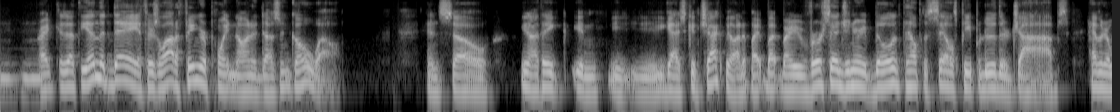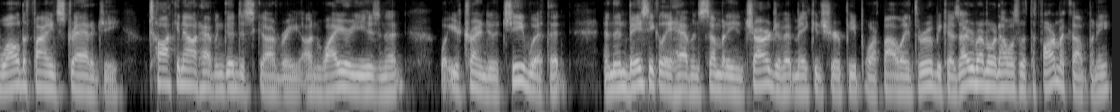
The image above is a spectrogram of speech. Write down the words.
Mm-hmm. Right? Because at the end of the day, if there's a lot of finger pointing on it, it doesn't go well. And so you know, I think in, you, you, guys can check me on it, but, but by reverse engineering, building to help the salespeople do their jobs, having a well-defined strategy, talking out, having good discovery on why you're using it, what you're trying to achieve with it, and then basically having somebody in charge of it, making sure people are following through. Because I remember when I was with the pharma company,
